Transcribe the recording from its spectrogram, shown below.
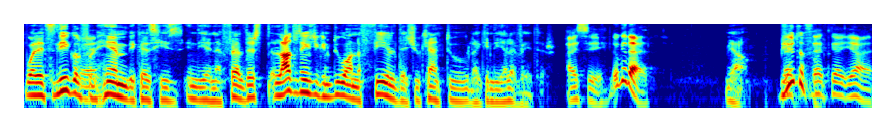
well, it's legal for him because he's in the NFL. There's a lot of things you can do on the field that you can't do like in the elevator. I see. Look at that. Yeah, beautiful. That, guy, yeah,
